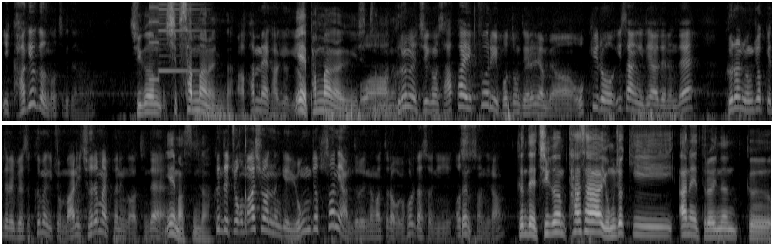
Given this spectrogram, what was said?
이 가격은 어떻게 되나요? 지금 13만 원입니다. 아, 판매 가격이요? 예, 판마 가격이 13만 와, 원. 그러면 지금 4파이 풀이 보통 되려면 5kg 이상이 돼야 되는데 그런 용접기들에 비해서 금액이 좀 많이 저렴한 편인 것 같은데. 예, 맞습니다. 근데 조금 아쉬웠는 게 용접선이 안 들어있는 것 같더라고요. 홀다선이, 어스선이랑. 근데 지금 타사 용접기 안에 들어있는 그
